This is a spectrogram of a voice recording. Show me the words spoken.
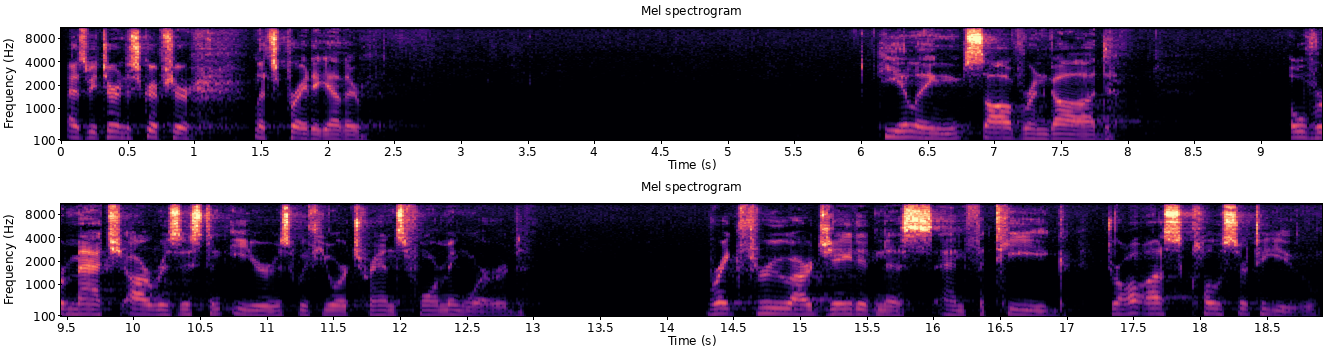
As we turn to Scripture, let's pray together. Healing, sovereign God, overmatch our resistant ears with your transforming word. Break through our jadedness and fatigue. Draw us closer to you.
